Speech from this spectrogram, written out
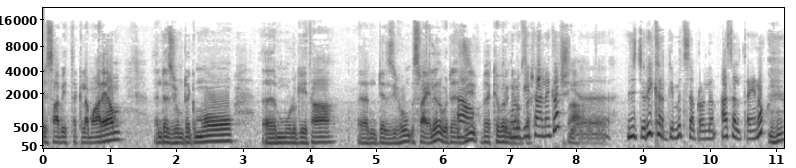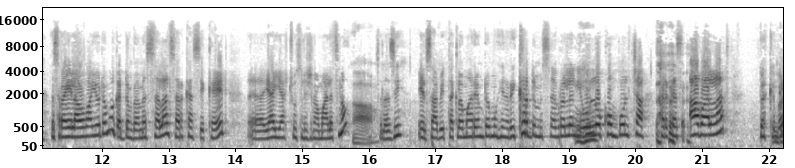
ኤልሳቤት ተክለማርያም እንደዚሁም ደግሞ ሙሉጌታ እንደዚሁም እስራኤልን ወደዚህ በክብር ሙሉጌታ እንጋብዛቸው። ነጋሽ ልጅ ሪከርድ የምትሰብርልን አሰልጣኝ ነው። እስራኤል አበባየው ደግሞ ቅድም በመሰላል ሰርከስ ሲካሄድ ያያችሁት ልጅ ነው ማለት ነው። ስለዚህ ኤልሳቤት ተክለማርያም ደግሞ ይህን ሪከርድ የምትሰብርልን የወሎ ኮምቦልቻ ሰርከስ አባል ናት። በክብር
